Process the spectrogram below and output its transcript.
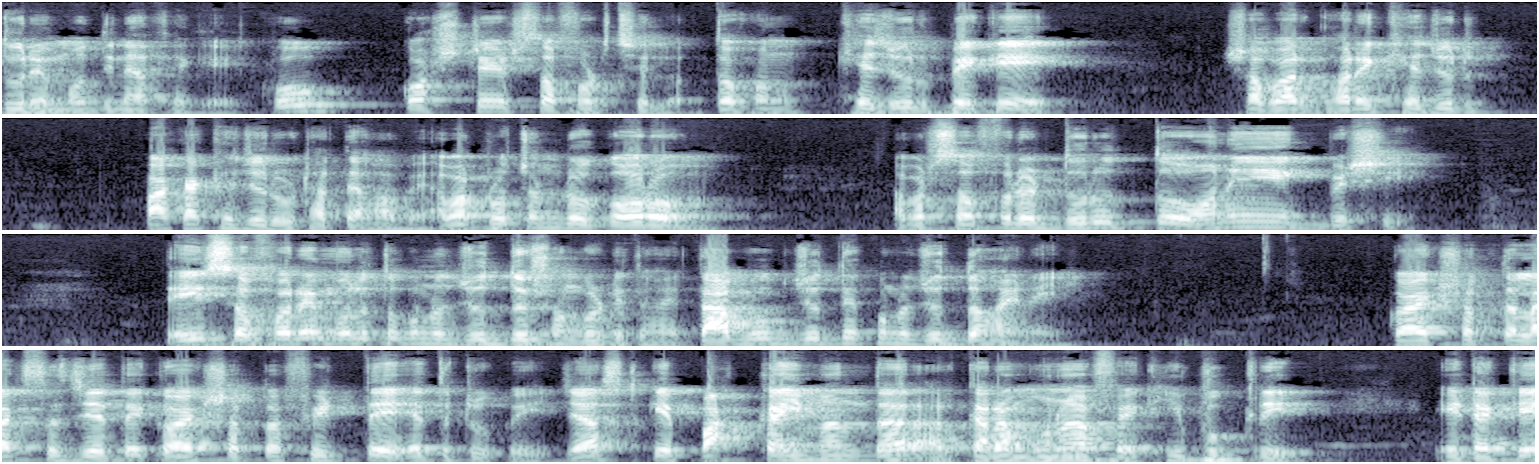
দূরে মদিনা থেকে, খুব কষ্টের সফর ছিল, তখন খেজুর পেকে সবার ঘরে খেজুর, পাকা খেজুর উঠাতে হবে। আবার প্রচণ্ড গরম, আবার সফরের দূরত্ব অনেক বেশি। এই সফরে মূলত কোনো যুদ্ধ সংগঠিত হয়। তাবুক যুদ্ধে কোনো যুদ্ধ হয় নাই। কয়েক সপ্তাহ লাগছে যেতে, কয়েক সপ্তাহ ফিরতে, এতটুকুই। জাস্ট কে পাক্কা ইমানদার আর কারা মুনাফেক, হিপুক্রিট, এটাকে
